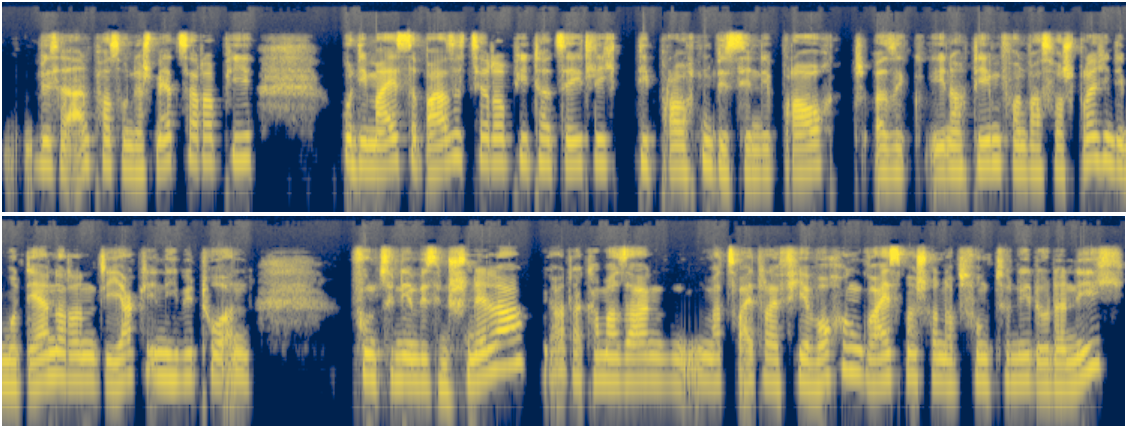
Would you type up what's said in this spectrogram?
ein bisschen Anpassung der Schmerztherapie. Und die meiste Basistherapie tatsächlich, die braucht ein bisschen. Die braucht, also je nachdem, von was wir sprechen, die moderneren, die JAK-Inhibitoren funktionieren ein bisschen schneller. Ja, da kann man sagen, mal zwei, drei, vier Wochen weiß man schon, ob es funktioniert oder nicht.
